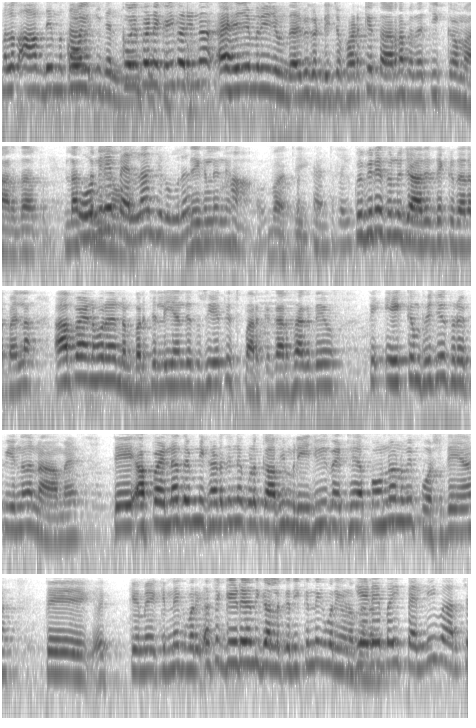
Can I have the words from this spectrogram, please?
ਮਤਲਬ ਆਪਦੇ ਮੁਤਾਬਕ ਹੀ ਚੱਲੀ ਕੋਈ ਭੈਣੇ ਕਈ ਵਾਰੀ ਨਾ ਇਹੋ ਜਿਹੇ ਮਰੀਜ਼ ਹੁੰਦਾ ਵੀ ਗੱਡੀ 'ਚੋਂ ਫੜ ਕੇ ਤਾਰਨਾ ਪੈਂਦਾ ਚੀਕਾਂ ਮਾਰਦਾ ਲੱਤ ਉਹ ਵੀਰੇ। ਪਹਿਲਾਂ ਜ਼ਰੂਰ। ਦੇਖ ਲੈਨੇ ਹਾਂ। ਬਸ ਠੀਕ ਹੈ। 100% ਬਈ ਕੋਈ ਵੀਰੇ ਤੁਹਾਨੂੰ ਜ਼ਿਆਦਾ ਦਿੱਕਤ ਆ ਤਾਂ ਪਹਿਲਾਂ ਆ ਭੈਣ ਹੋਰਾਂ ਨੰਬਰ ਚੱਲੀ ਜਾਂਦੇ ਤੁਸੀਂ ਇਹ ਤੇ ਸੰਪਰਕ ਕਰ ਸਕਦੇ ਹੋ। ਤੇ ਏਕਮ ਫਿਜ਼ੀਓਥੈਰੇਪੀ ਇਹਨਾਂ ਦਾ ਨਾਮ ਹੈ। ਤੇ ਆਪਾਂ ਇਹਨਾਂ ਤੇ ਵੀ ਨਹੀਂ ਖੜਦੇ ਇਹਨਾਂ ਕੋਲ ਕਾਫੀ ਮਰੀਜ਼ ਵੀ ਬੈਠੇ ਆਪਾਂ ਉਹਨਾਂ ਨੂੰ ਵੀ ਪੁੱਛਦੇ ਆ ਤੇ ਕਿਵੇਂ ਕਿੰਨੇ ਕੁ ਵਾਰੀ ਅੱਛਾ ਗੇੜਿਆਂ ਦੀ ਗੱਲ ਕਰੀ ਕਿੰਨੇ ਕੁ ਵਾਰੀ ਆਉਣਾ ਗੇੜੇ ਬਈ ਪਹਿਲੀ ਵਾਰ ਚ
